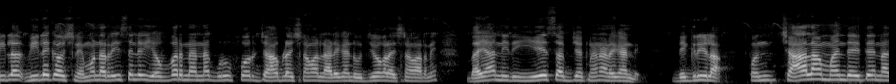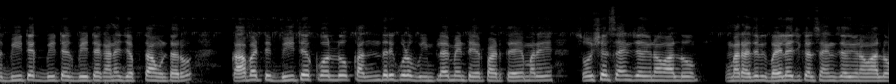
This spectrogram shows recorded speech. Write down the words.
వీళ్ళ వీళ్ళకే వచ్చినాయి. మొన్న రీసెంట్గా ఎవరినన్నా గ్రూప్ ఫోర్ జాబ్లో వచ్చిన వాళ్ళని అడగండి ఉద్యోగాలు వచ్చిన వారిని. భయా నీది ఏ సబ్జెక్ట్ అని అడగండి. డిగ్రీలా. కొంత చాలా మంది అయితే నా బీటెక్ బీటెక్ బీటెక్ అనే చెప్తూ ఉంటారు. కాబట్టి బీటెక్ వాళ్ళు అందరికీ కూడా ఎంప్లాయ్మెంట్ ఏర్పడితే మరి సోషల్ సైన్స్ చదివిన వాళ్ళు మరి అదే బయాలజికల్ సైన్స్ చదివిన వాళ్ళు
